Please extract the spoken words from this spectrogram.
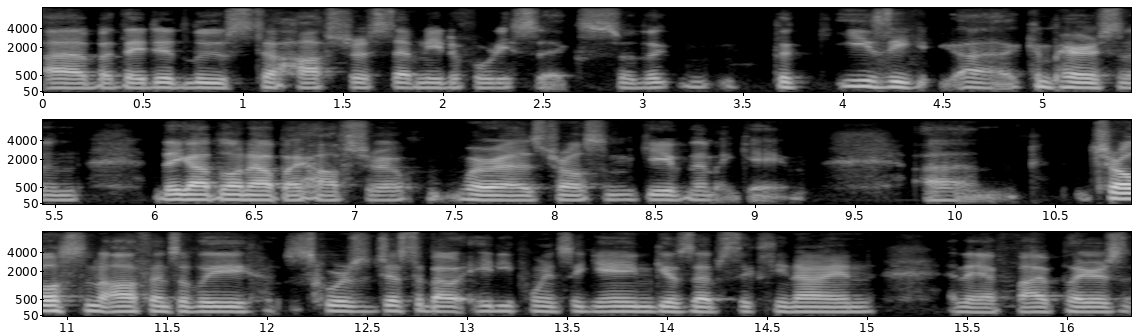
uh, but they did lose to Hofstra 70 to 46. So the the easy uh, comparison, they got blown out by Hofstra, whereas Charleston gave them a game. Um, Charleston offensively scores just about 80 points a game, gives up 69, and they have five players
